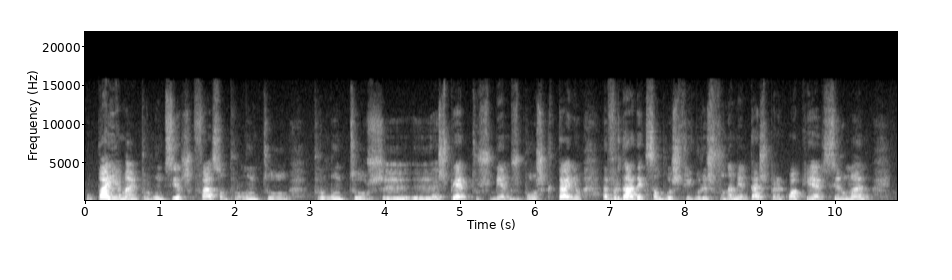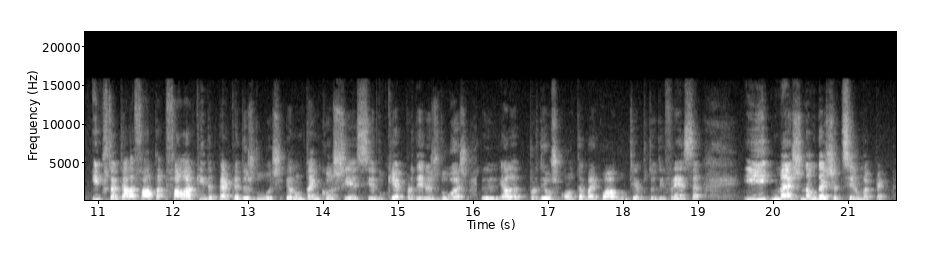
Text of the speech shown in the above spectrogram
o pai e a mãe, por muitos erros que façam, por, muito, por muitos uh, aspectos menos bons que tenham, a verdade é que são duas figuras fundamentais para qualquer ser humano e portanto ela fala, fala aqui da perca das duas. Eu não tenho consciência do que é perder as duas, eh, ela perdeu-os com, também com algum tempo de diferença, e, mas não deixa de ser uma perca.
